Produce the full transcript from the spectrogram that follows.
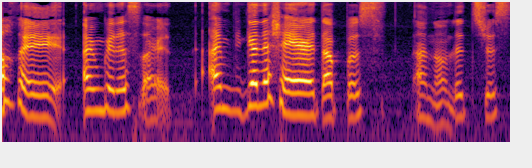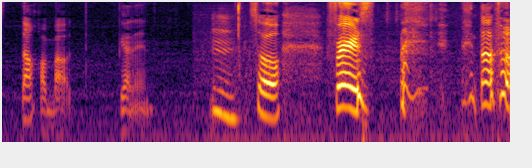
okay, I'm gonna start. I'm gonna share, tapos, ano, let's just talk about. Ganun. Mm. So, first, ito to.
